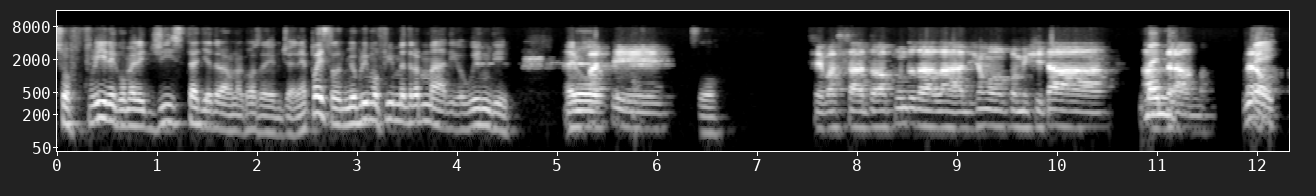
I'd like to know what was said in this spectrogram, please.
soffrire come regista dietro a una cosa del genere. E poi è stato il mio primo film drammatico, quindi eh, ero... Infatti sei passato appunto dalla, diciamo, comicità al me- dramma. Però... Meglio,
